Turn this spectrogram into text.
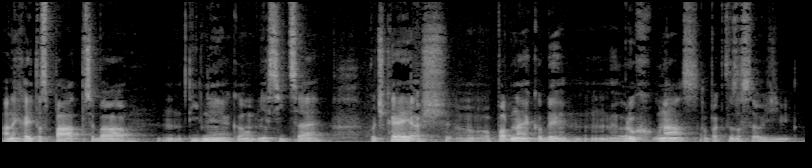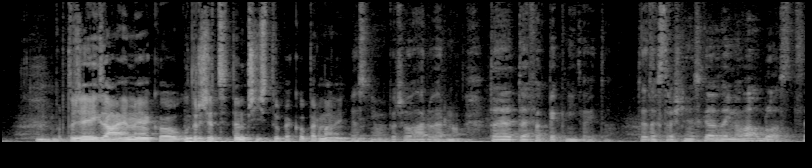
a nechají to spát třeba týdny, jako měsíce počkej, až opadne jakoby ruch u nás a pak to zase oživí. Mm-hmm. Protože jejich zájem je jako udržet si ten přístup jako permanentně. Jasně, oni potřebují hardware, no. To je, to je fakt pěkný tady to. To je tak strašně hezká zajímavá oblast.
